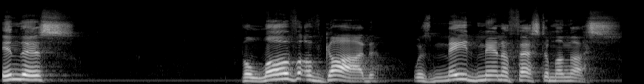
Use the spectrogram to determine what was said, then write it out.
In this, the love of God was made manifest among us.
